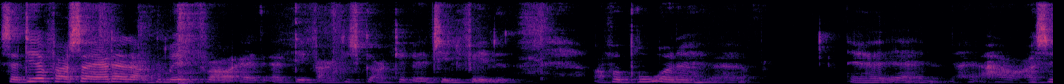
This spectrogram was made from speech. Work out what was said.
Så derfor så er der et argument for, at, at det faktisk godt kan være tilfældet. Og forbrugerne øh, øh, øh, har også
